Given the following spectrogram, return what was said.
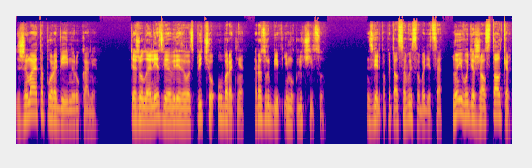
сжимая топор обеими руками. Тяжелое лезвие врезалось в плечо оборотня, разрубив ему ключицу. Зверь попытался высвободиться, но его держал сталкер,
